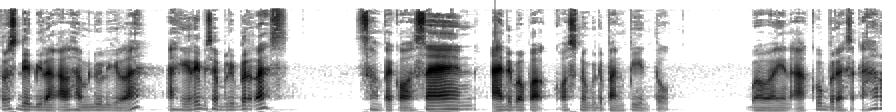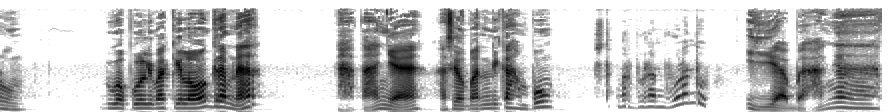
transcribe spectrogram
Terus dia bilang alhamdulillah akhirnya bisa beli beras. Sampai kosan ada bapak kos nunggu depan pintu. Bawain aku beras sekarung. 25 kilogram, Nar. Katanya hasil panen di kampung. Stok berbulan-bulan tuh. Iya banget.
